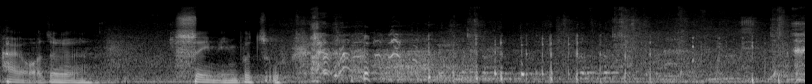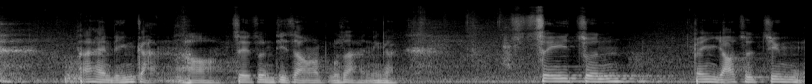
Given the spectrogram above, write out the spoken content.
害我这个睡眠不足。他很灵感啊，这一尊地藏王菩萨很灵感。这一尊跟瑶池金母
